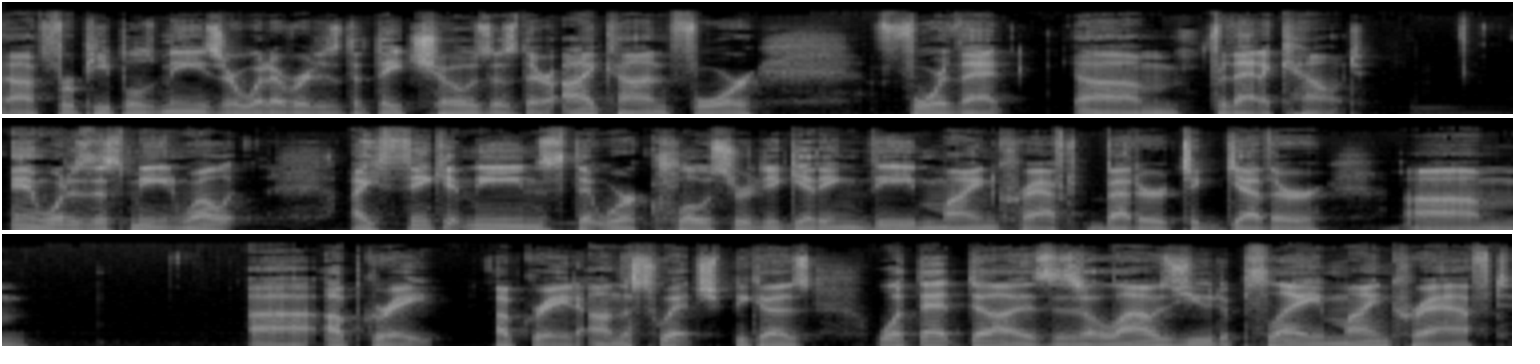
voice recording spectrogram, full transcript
uh, for people's Mii's or whatever it is that they chose as their icon for, for that, um, for that account. And what does this mean? Well, I think it means that we're closer to getting the Minecraft better together, um, uh, upgrade upgrade on the Switch because what that does is it allows you to play Minecraft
